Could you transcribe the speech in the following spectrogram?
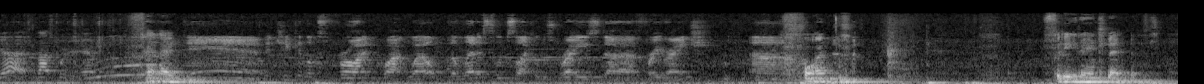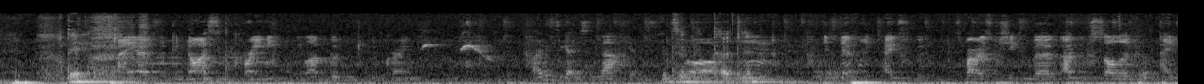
Yeah, that's what you're doing. Hello. like Damn, the chicken looks fried quite well. The lettuce looks like it was raised uh, free range. Um, free range lettuce. There. Mayo's looking nice and creamy. We love good, good cream. I need to get you some napkins. It's a bit touching. It definitely tastes good. As far as chicken burger, I think solid eight.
